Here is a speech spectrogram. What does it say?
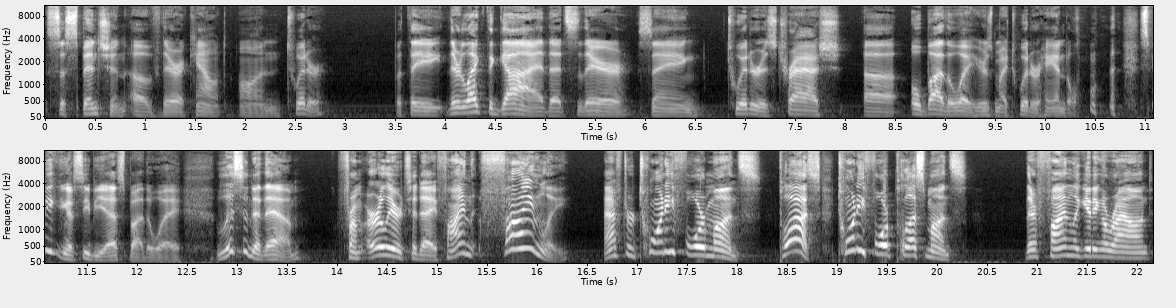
suspension of their account on Twitter. But they they're like the guy that's there saying Twitter is trash uh, oh, by the way, here's my Twitter handle. Speaking of CBS, by the way, listen to them from earlier today. Fin- finally, after 24 months plus, 24 plus months, they're finally getting around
